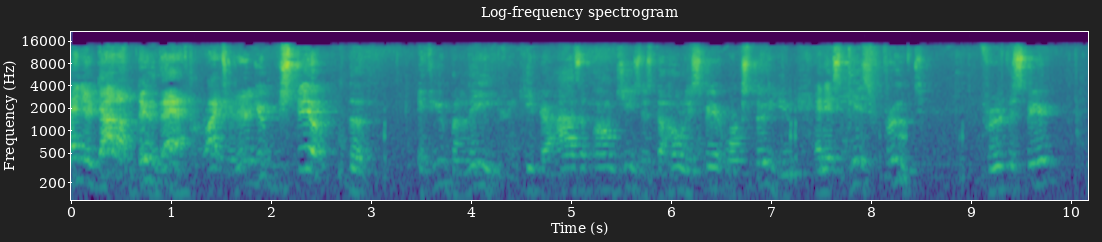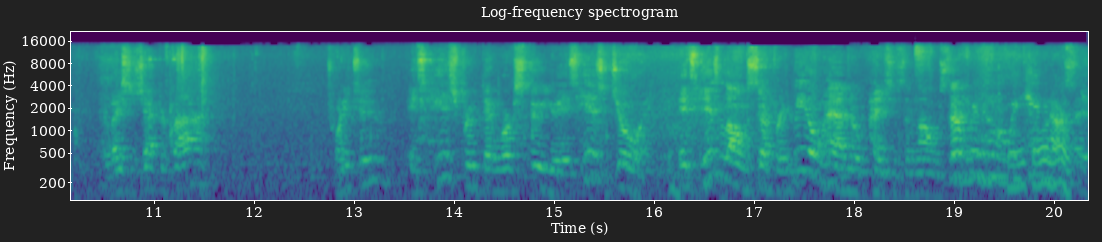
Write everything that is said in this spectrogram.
And you got to do that righteousness. You still, look, if you believe and keep your eyes upon Jesus, the Holy Spirit works through you, and it's His fruit. Fruit of the Spirit, Galatians chapter 5, 22. It's His fruit that works through you. It's His joy. It's His long suffering. We don't have no patience and long suffering. We kidding ourselves.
